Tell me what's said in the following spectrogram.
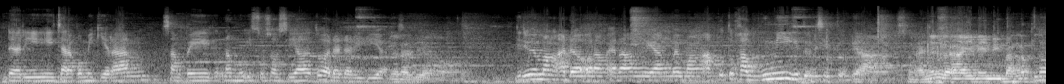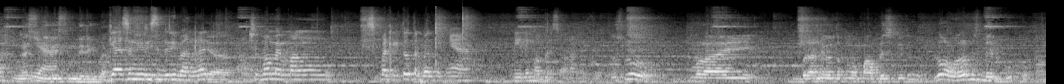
dari cara pemikiran sampai nemu isu sosial itu ada dari dia Gara dia. Oh. jadi memang ada orang-orang yang memang aku tuh kagumi gitu di situ Ya, sengaja nggak ini ini banget lah, nggak Iya. sendiri sendiri banget. Nggak sendiri-sendiri banget Iya. cuma memang seperti itu terbentuknya di 15 orang itu Terus lu mulai berani untuk mau publish gitu, lu awalnya masih dari buku kan?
